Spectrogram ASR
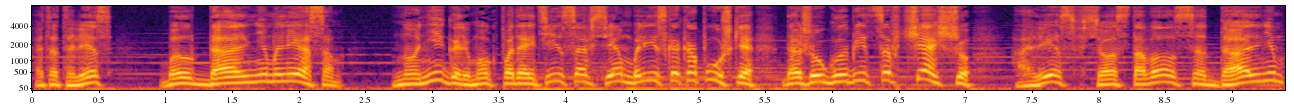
Этот лес был дальним лесом, но Ниголь мог подойти совсем близко к опушке, даже углубиться в чащу, а лес все оставался дальним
